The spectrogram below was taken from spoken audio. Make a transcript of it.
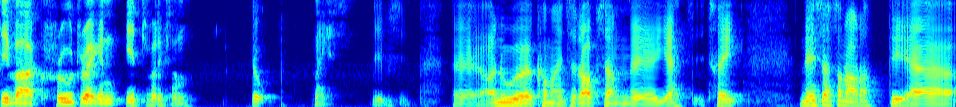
Det var Crew Dragon 1, var det ikke sådan? Jo, Nice. Det er. Øh, og nu øh, kommer han så op sammen med ja, tre NASA-astronauter. Det er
